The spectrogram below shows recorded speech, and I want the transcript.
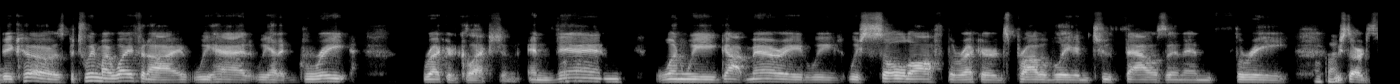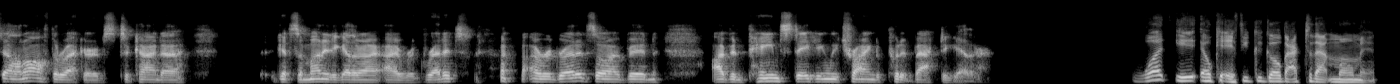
because between my wife and I, we had we had a great record collection, and then when we got married, we we sold off the records probably in 2003. Okay. We started selling off the records to kind of get some money together. I, I regret it. I regret it. So I've been, I've been painstakingly trying to put it back together. What is, okay, if you could go back to that moment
